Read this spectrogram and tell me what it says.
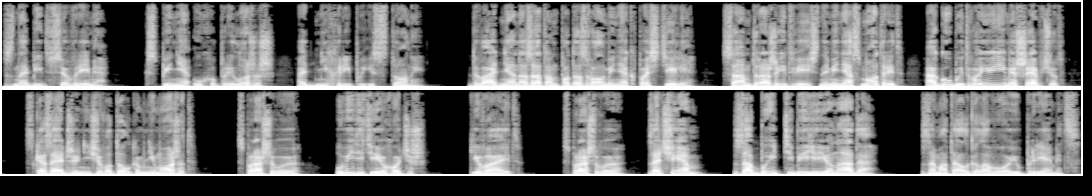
Знобит все время. К спине ухо приложишь, одни хрипы и стоны. Два дня назад он подозвал меня к постели. Сам дрожит весь, на меня смотрит, а губы твое имя шепчут. Сказать же ничего толком не может. Спрашиваю, увидеть ее хочешь? Кивает. Спрашиваю, зачем? Забыть тебе ее надо. Замотал головой упрямец.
